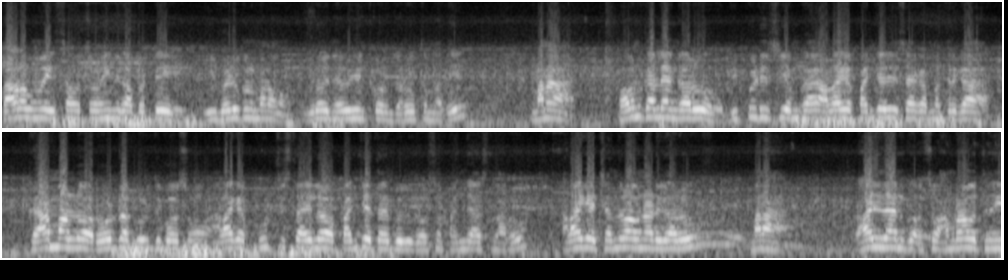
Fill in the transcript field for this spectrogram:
ప్రారంభమై సంవత్సరం అయింది కాబట్టి ఈ వేడుకలు మనం ఈరోజు నిర్వహించుకోవడం జరుగుతున్నది. మన పవన్ కళ్యాణ్ గారు డిప్యూటీ సీఎంగా అలాగే పంచాయతీ శాఖ మంత్రిగా గ్రామాల్లో రోడ్ల అభివృద్ధి కోసం అలాగే పూర్తి స్థాయిలో పంచాయతీ అభివృద్ధి కోసం పనిచేస్తున్నారు. అలాగే చంద్రబాబు నాయుడు గారు మన రాజధాని కోసం అమరావతిని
